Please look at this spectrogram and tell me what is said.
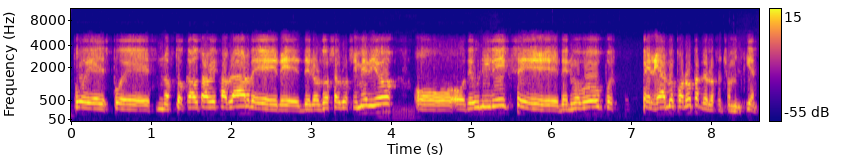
pues pues nos toca otra vez hablar de, los dos euros y medio o, de un IBEX eh, de nuevo pues peleando por ropa de los 8.100.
